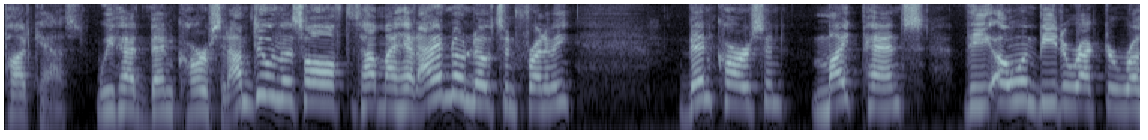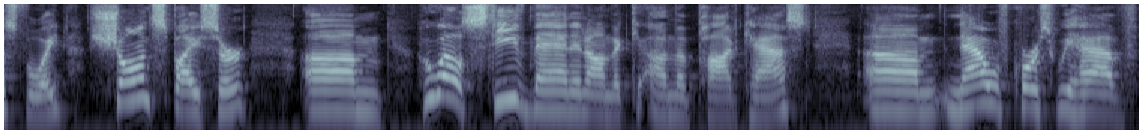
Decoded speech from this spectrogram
podcast. We've had Ben Carson. I'm doing this all off the top of my head. I have no notes in front of me. Ben Carson, Mike Pence, the OMB director Russ Vought, Sean Spicer, um, who else? Steve Bannon on the on the podcast. Um, now, of course, we have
